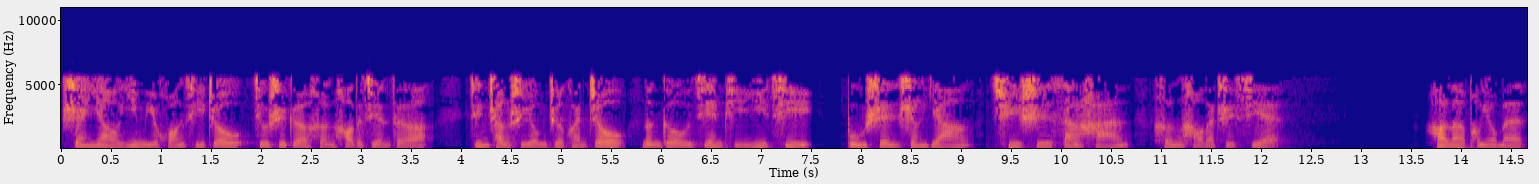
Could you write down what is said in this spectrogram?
山药薏米黄芪粥就是个很好的选择。经常食用这款粥，能够健脾益气、补肾生阳、祛湿散寒，很好的止泻。好了，朋友们，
